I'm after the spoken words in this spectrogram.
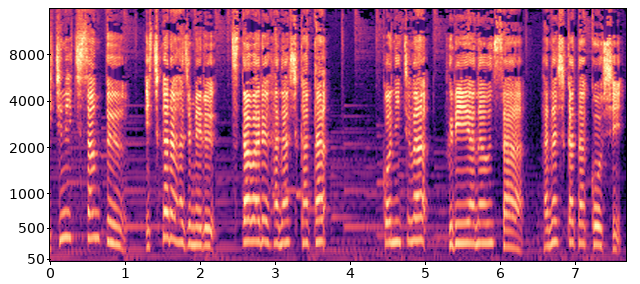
1日3分1から始める伝わる話し方。こんにちは。フリーアナウンサー、話し方講師、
